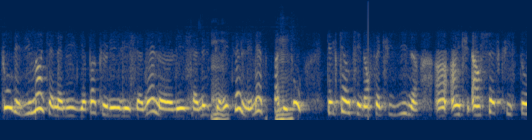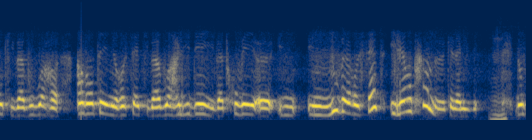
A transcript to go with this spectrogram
Tous les humains canalisent. Il n'y a pas que les, les Chanel, euh, les Chanel spirituels, les maîtres, pas du mm. tout quelqu'un qui est dans sa cuisine, un, un, chef cuistot qui va vouloir euh, inventer une recette, il va avoir l'idée, il va trouver euh, une, une, nouvelle recette, il est en train de canaliser. Donc,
